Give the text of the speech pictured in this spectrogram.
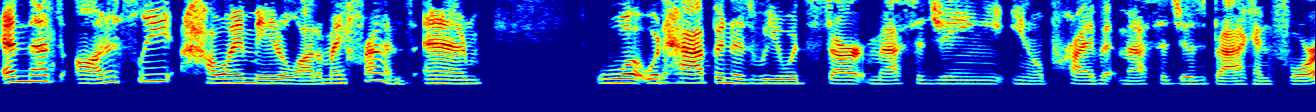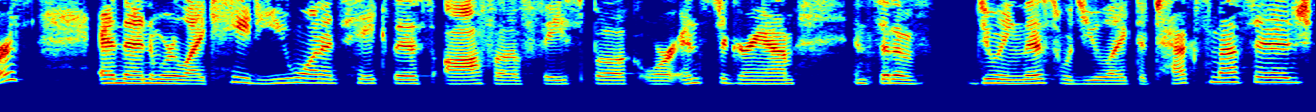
And that's honestly how I made a lot of my friends. And what would happen is we would start messaging, you know, private messages back and forth. And then we're like, Hey, do you want to take this off of Facebook or Instagram instead of doing this, would you like to text message?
